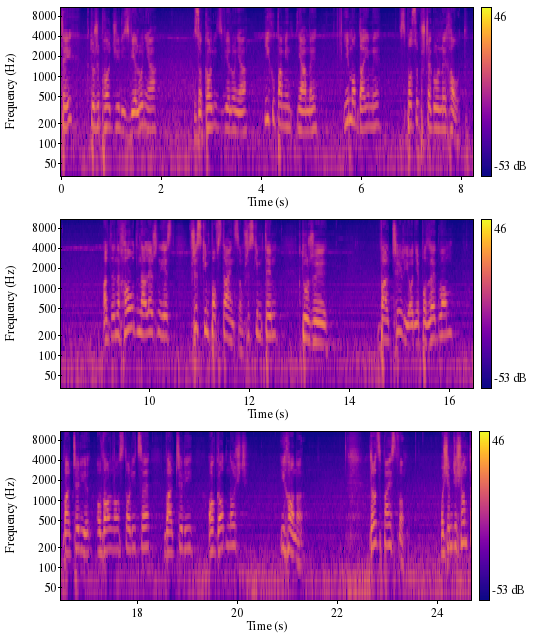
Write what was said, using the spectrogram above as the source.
tych, którzy pochodzili z Wielunia, z okolic Wielunia. Ich upamiętniamy, im oddajemy w sposób szczególny hołd. Ale ten hołd należny jest wszystkim powstańcom, wszystkim tym, którzy walczyli o niepodległą, walczyli o wolną stolicę, walczyli o godność i honor. Drodzy Państwo, 80.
